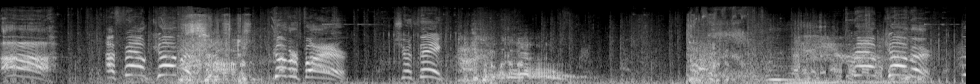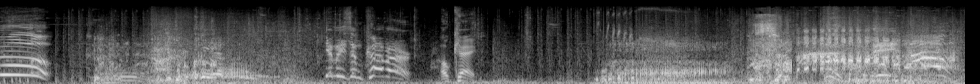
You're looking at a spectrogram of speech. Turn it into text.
Ah! I found cover! Cover fire! Sure thing! Found cover! Give me some cover! Okay. Pin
